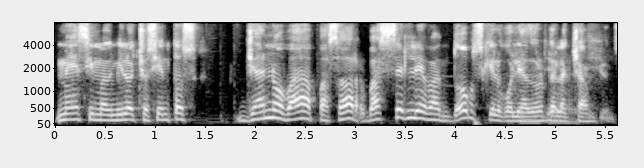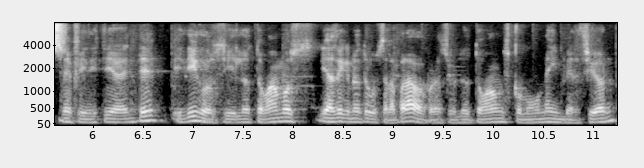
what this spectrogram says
Messi más 1800, ya no va a pasar. Va a ser Lewandowski el goleador de la Champions. Definitivamente. Y digo, si lo tomamos, ya sé que no te gusta la palabra, pero si lo tomamos como una inversión,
